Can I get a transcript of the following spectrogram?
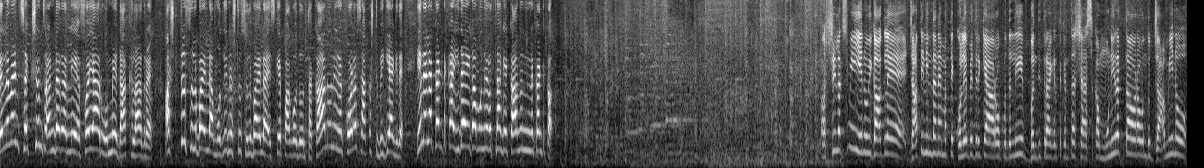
ರೆಲೆವೆಂಟ್ ಸೆಕ್ಷನ್ಸ್ ಅಂಡರ್ ಅಲ್ಲಿ ಎಫ್ ಐ ಆರ್ ಒಮ್ಮೆ ದಾಖಲಾದ್ರೆ ಅಷ್ಟು ಸುಲಭ ಇಲ್ಲ, ಮೊದಲಿನಷ್ಟು ಸುಲಭ ಇಲ್ಲ ಎಸ್ಕೇಪ್ ಆಗೋದು ಅಂತ. ಕಾನೂನಿನ ಕೋಳ ಸಾಕಷ್ಟು ಬಿಗಿಯಾಗಿದೆ. ಏನೆಲ್ಲ ಕಂಟಕ ಇದೆ ಈಗ ಮುನಿರತ್ನಗೆ ಕಾನೂನಿನ ಕಂಟಕ? ಶ್ರೀಲಕ್ಷ್ಮಿ ಏನು ಈಗಾಗಲೇ ಜಾತಿ ನಿಂದನೆ ಮತ್ತೆ ಕೊಲೆ ಬೆದರಿಕೆ ಆರೋಪದಲ್ಲಿ ಬಂಧಿತರಾಗಿರ್ತಕ್ಕಂಥ ಶಾಸಕ ಮುನಿರತ್ನ ಅವರ ಒಂದು ಜಾಮೀನು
